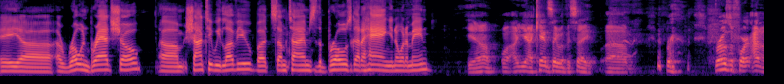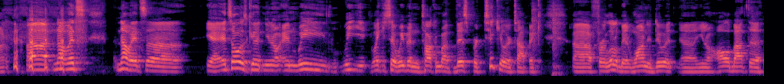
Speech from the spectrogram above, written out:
a a Ro and Brad show. Um, Shanti, we love you, but sometimes the bros got to hang. You know what I mean? Yeah, well, yeah, I can't say what they say. Um, bros are for. I don't know. Uh, no, it's no, it's uh, yeah, it's always good, you know. And we we like you said, we've been talking about this particular topic uh, for a little bit, wanting to do it, uh, you know, all about the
